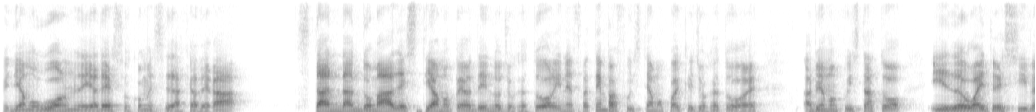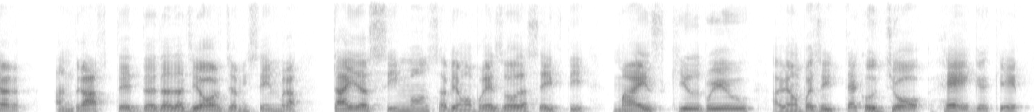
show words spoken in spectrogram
vediamo Wormley adesso come se la caverà. Sta andando male, stiamo perdendo giocatori, nel frattempo acquistiamo qualche giocatore, abbiamo acquistato il wide receiver undrafted dalla Georgia, mi sembra, Tyler Simmons, abbiamo preso la safety Miles Kilbrew, abbiamo preso il tackle Joe Haig che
